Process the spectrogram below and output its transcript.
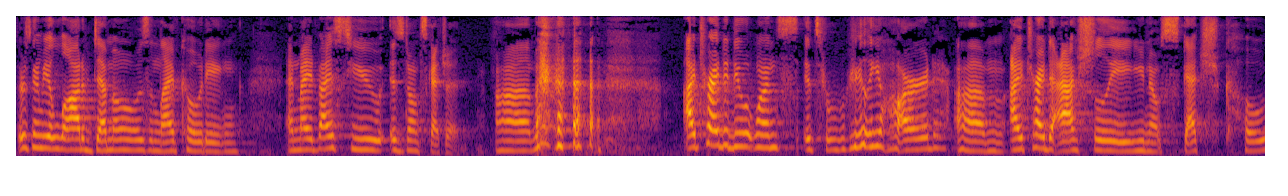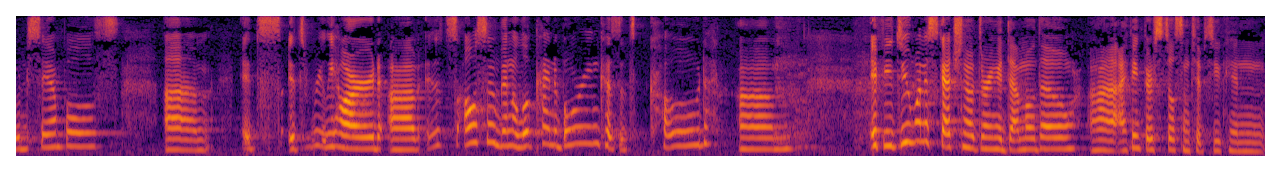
There's going to be a lot of demos and live coding, and my advice to you is don't sketch it. Um, I tried to do it once. It's really hard. Um, I tried to actually, you know, sketch code samples. Um, it's, it's really hard. Uh, it's also going to look kind of boring because it's code. Um, if you do want to sketch note during a demo, though, uh, I think there's still some tips you can,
